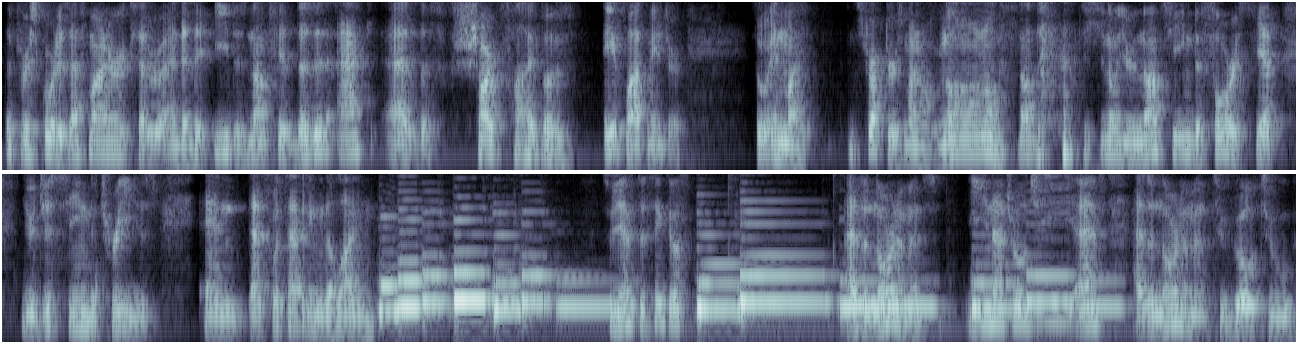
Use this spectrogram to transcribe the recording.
the first chord is F minor, etc., and then the E does not fit. Does it act as the sharp five of A flat major? So in my instructor's mind, I'm like, no, no, no, it's not. you know, you're not seeing the forest yet. You're just seeing the trees, and that's what's happening in the line. So you have to think of as an ornament E natural G F as an ornament to go to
